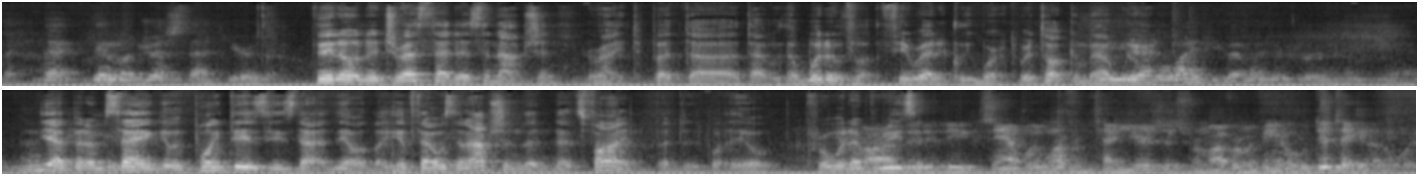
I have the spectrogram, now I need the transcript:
that, that, they don't address that here. Though. They don't address that as an option, right? But uh, that that would have theoretically worked. We're talking about you where. have a wife. You've been with her for. Uh, yeah, but I'm saying the point is, he's not. You know, like if that was an option, then that's fine. But uh, you know, for whatever reason, the, the, example we learned from ten years is from Avram Avinu, who did take another wife.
